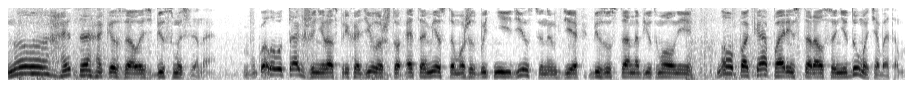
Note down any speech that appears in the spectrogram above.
но это оказалось бессмысленно. В голову также не раз приходило, что это место может быть не единственным, где безустанно бьют молнии, но пока парень старался не думать об этом.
